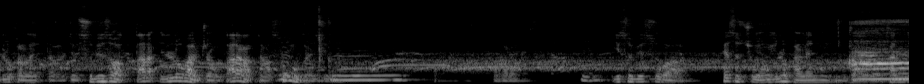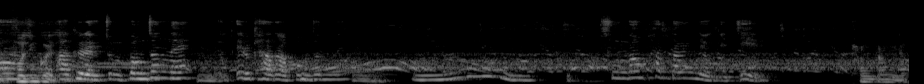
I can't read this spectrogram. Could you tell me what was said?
일로 갈라 했다가 지금 수비수가 따라 일로 갈 줄 알고 따라갔다가 속은 거야 지금 음. 봐봐라 음. 이 수비수가 주고 형 일로 갈라 했는 줄 알고 아. 갔는데 없어진 거야 지금 아 그래 좀 뻥졌네. 음. 이렇게 하다가 뻥졌네. 어, 음. 순간 판단력이지. 판단력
